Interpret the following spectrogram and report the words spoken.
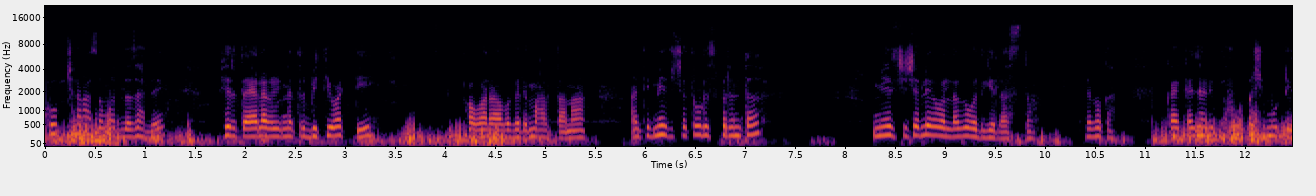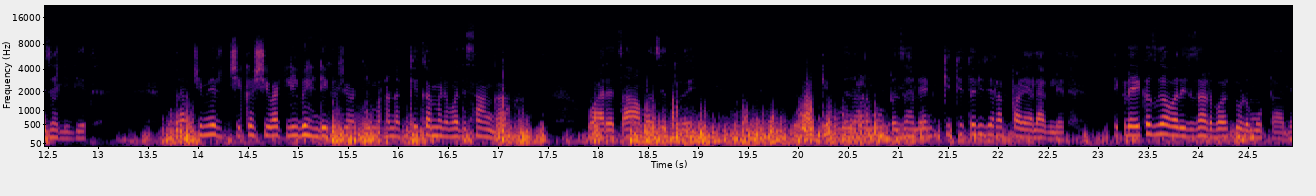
खूप छान असं मधलं झालं आहे फिरता यायला लागलं नाही तर भीती वाटते. फवारा वगैरे मारताना. आणि ती मिरच्या तोडूसपर्यंत मिरचीच्या लेवलला गवत गेलं असतं. हे बघा काय काय झाडी खूप अशी मोठी झालेली आहेत. तर आमची मिरची कशी वाटली भेंडी कशी वाटली मला नक्की कमेंटमध्ये सांगा. वाऱ्याचा आवाज येतो आहे केवढं झाड मोठं झालं आणि कितीतरी जरा कळ्या लागल्यात. तिकडे एकच गवारीचं झाड बघा केवढं मोठं आलं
